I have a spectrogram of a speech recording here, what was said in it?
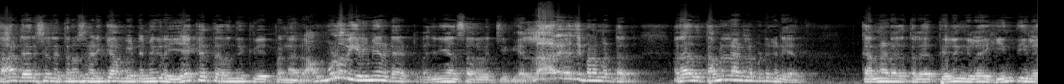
சார் டைரக்ஷனில் இத்தனை வருஷம் நடிக்காமல் போயிட்டேங்கிற ஏக்கத்தை வந்து கிரியேட் பண்ணார். அவ்வளவு எளிமையான டேரக்டர் ரஜினிகாந்த் சாரை வச்சு எல்லாரையும் வச்சு படம் பண்ணிட்டார். அதாவது தமிழ்நாட்டில் மட்டும் கிடையாது. கர்நாடகத்தில் தெலுங்குல ஹிந்தியில்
